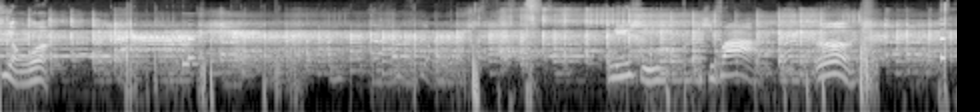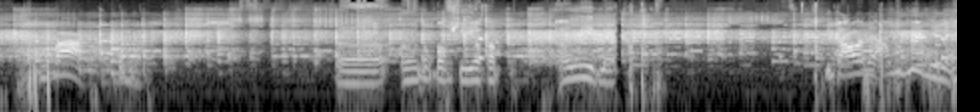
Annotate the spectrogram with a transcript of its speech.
ขียวอะอันนี้สีสีฟ้า เออสีฟ้า เอ่อเราต้องปรับสีกับไอ้มีดเนี่ยพี่เจ้าเนี่ยอาวุธมีดนี่แหละ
